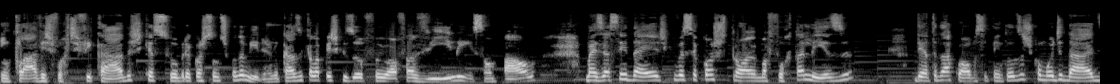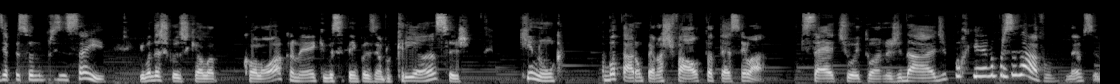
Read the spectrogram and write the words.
Enclaves Fortificados, que é sobre a construção dos condomínios. No caso que ela pesquisou foi o Alphaville, em São Paulo, mas essa ideia de que você constrói uma fortaleza dentro da qual você tem todas as comodidades e a pessoa não precisa sair. E uma das coisas que ela coloca, né, é que você tem, por exemplo, crianças que nunca botaram o pé no asfalto até, sei lá, 7, 8 anos de idade, porque não precisavam, né? Você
